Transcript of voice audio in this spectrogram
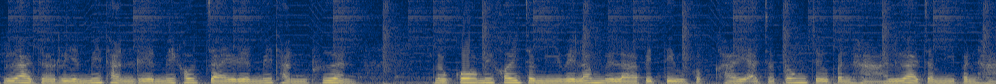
หรืออาจจะเรียนไม่ทันเรียนไม่เข้าใจเรียนไม่ทันเพื่อน แล้วก็ไม่ค่อยจะมีเวลาเวลาไปติวกับใคร อาจจะต้องเจอปัญหา หรืออาจจะมีปัญหา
